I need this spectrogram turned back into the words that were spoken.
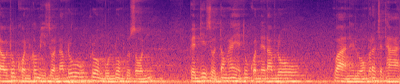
เราทุกคนก็มีส่วนรับรู้ร่วมบุญร่วมกุศล เป็นที่สุดต้องให้ทุกคนได้รับรู้ ว่าในหลวงพระราชทาน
